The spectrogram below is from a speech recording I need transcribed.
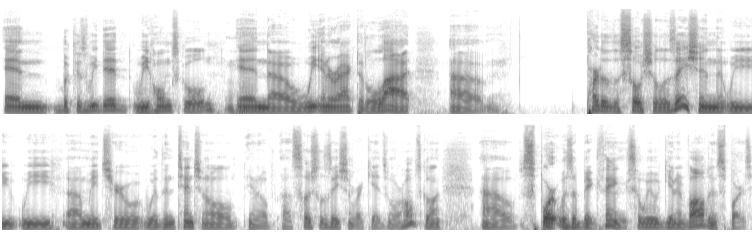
and because we did we homeschooled mm-hmm. and uh, we interacted a lot. Um, part of the socialization that we we uh, made sure with intentional you know uh, socialization of our kids when we are homeschooling uh, sport was a big thing so we would get involved in sports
